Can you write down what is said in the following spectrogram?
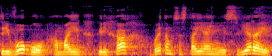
тревогу о моих грехах, в этом состоянии с верой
